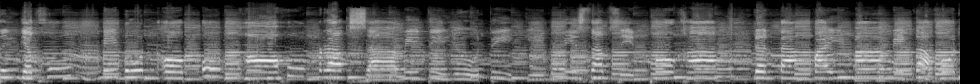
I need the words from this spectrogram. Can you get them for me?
ตึงจะคุ้มมีบุญอบอุ้มห่อหุ้มรักษา มีที่อยู่ที่กิน มีทรัพย์สินโภคา เดินทางไปมา มีกับคน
